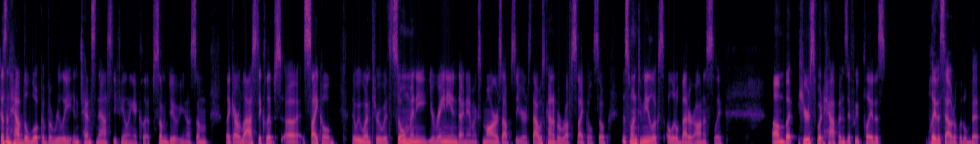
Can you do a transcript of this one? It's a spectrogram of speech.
doesn't have the look of a really intense, nasty feeling eclipse. Some do, you know, some like our last eclipse uh, cycle that we went through with so many Uranian dynamics, Mars opposite Uranus. That was kind of a rough cycle. So this one to me looks a little better, honestly. Um, but here's what happens if we play this play this out a little bit.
